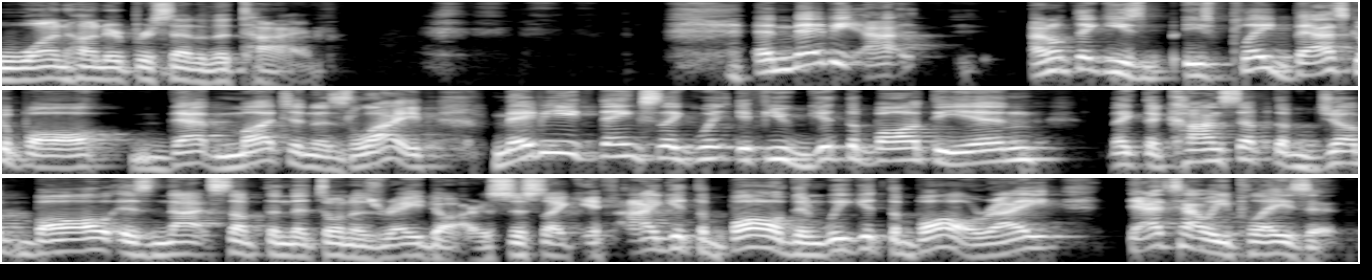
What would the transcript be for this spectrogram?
100% of the time. And maybe I I don't think he's he's played basketball that much in his life. Maybe he thinks like if you get the ball at the end, like the concept of jump ball is not something that's on his radar. It's just like if I get the ball, then we get the ball, right? That's how he plays it.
